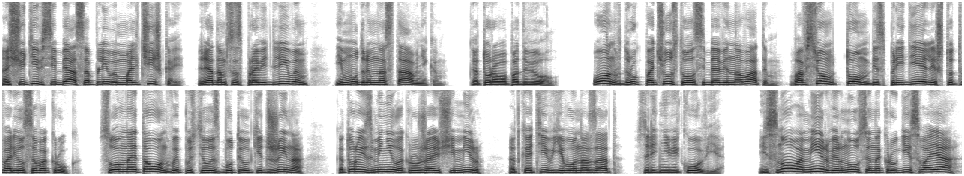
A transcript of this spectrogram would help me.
ощутив себя сопливым мальчишкой рядом со справедливым и мудрым наставником, которого подвел. Он вдруг почувствовал себя виноватым во всем том беспределе, что творился вокруг. Словно это он выпустил из бутылки джина, который изменил окружающий мир, откатив его назад в Средневековье. И снова мир вернулся на круги своя,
